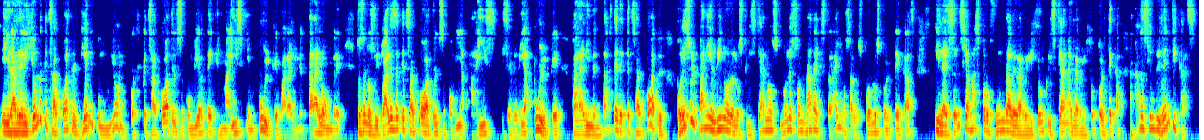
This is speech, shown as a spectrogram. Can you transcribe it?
Y la religión de Quetzalcoatl tiene comunión, porque Quetzalcoatl se convierte en maíz y en pulque para alimentar al hombre. Entonces, en los rituales de Quetzalcoatl se comía maíz y se bebía pulque para alimentarte de Quetzalcoatl. Por eso el pan y el vino de los cristianos no les son nada extraños a los pueblos toltecas y la esencia más profunda de la religión cristiana y la religión tolteca acaban siendo idénticas.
